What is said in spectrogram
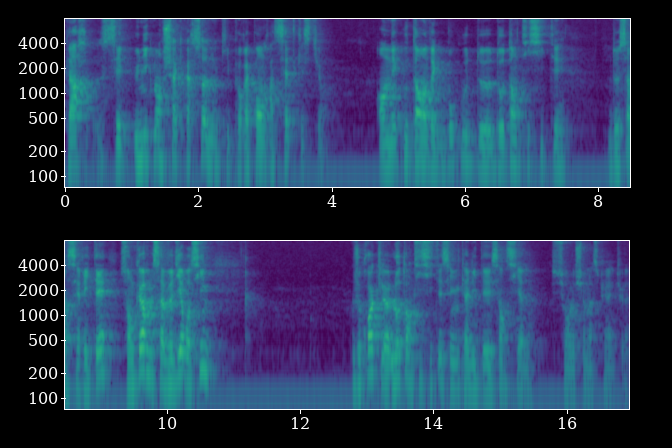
car c'est uniquement chaque personne qui peut répondre à cette question en écoutant avec beaucoup d'authenticité, de sincérité. Son cœur, mais ça veut dire aussi, je crois que l'authenticité, c'est une qualité essentielle sur le chemin spirituel.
